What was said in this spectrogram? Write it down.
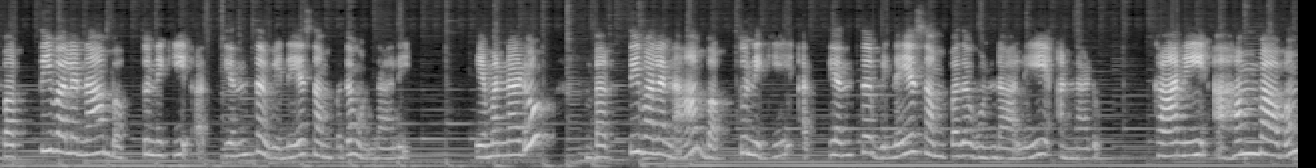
భక్తి వలన భక్తునికి అత్యంత వినయ సంపద ఉండాలి. ఏమన్నాడు? భక్తి వలన భక్తునికి అత్యంత వినయ సంపద ఉండాలి అన్నాడు. కానీ అహంభావం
